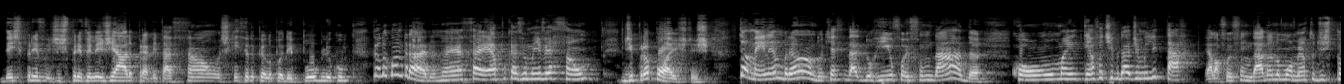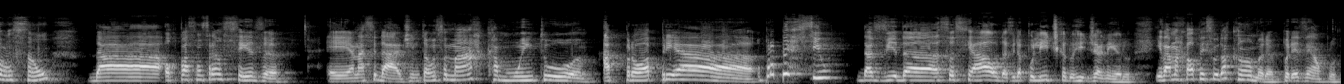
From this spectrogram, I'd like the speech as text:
desprivilegiado para habitação, esquecido pelo poder público. Pelo contrário, nessa época havia uma inversão de propostas. Também lembrando que a cidade do Rio foi fundada com uma intensa atividade militar. Ela foi fundada no momento de expansão da ocupação francesa é, na cidade. Então isso marca muito a própria. o próprio perfil da vida social, da vida política do Rio de Janeiro. E vai marcar o perfil da Câmara, por exemplo.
